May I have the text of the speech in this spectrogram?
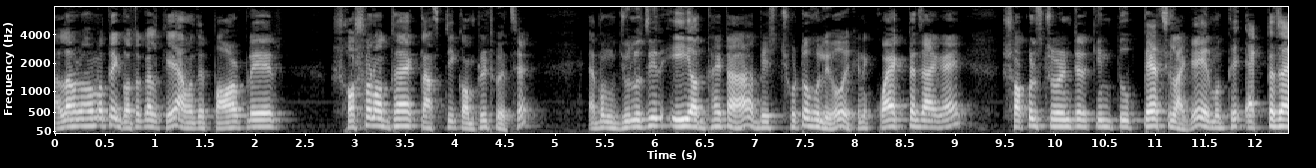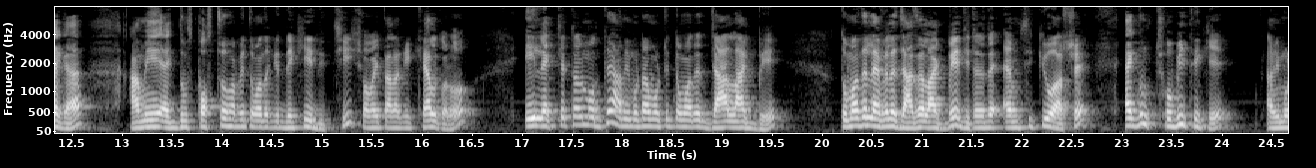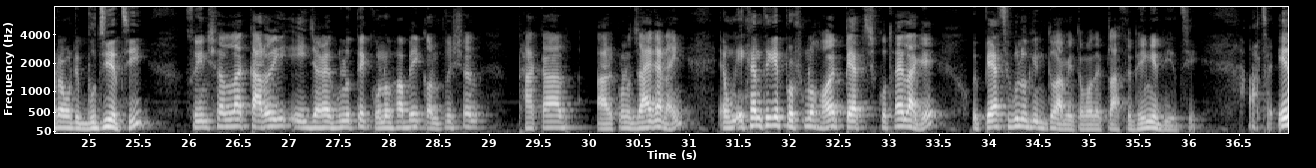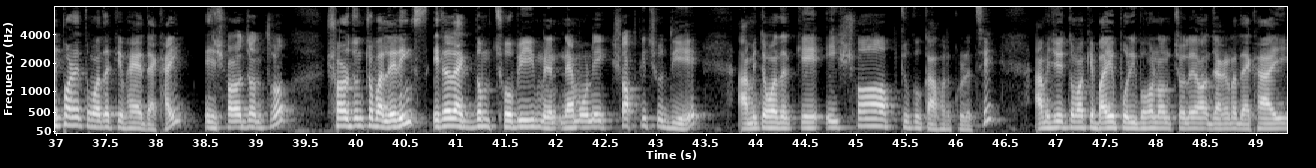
আল্লাহ রহমতে গতকালকে আমাদের পাওয়ার প্লের ষষ্ঠ অধ্যায় ক্লাসটি কমপ্লিট হয়েছে এবং জুলজির এই অধ্যায়টা বেশ ছোট হলেও এখানে কয়েকটা জায়গায় সকল স্টুডেন্টের কিন্তু প্যাচ লাগে। এর মধ্যে একটা জায়গা আমি একদম স্পষ্টভাবে তোমাদেরকে দেখিয়ে দিচ্ছি। সবাই তারাকে খেয়াল করো। এই লেকচারটার মধ্যে আমি মোটামুটি তোমাদের যা লাগবে, তোমাদের লেভেলে যা যা লাগবে, যেটা যেটা এমসিকিউ আসে, একদম ছবি থেকে আমি মোটামুটি বুঝিয়েছি। সো ইনশাল্লাহ কারোই এই জায়গাগুলোতে কোনোভাবেই কনফিউশন থাকার আর কোনো জায়গা নাই। এবং এখান থেকে প্রশ্ন হয়, প্যাচ কোথায় লাগে? ওই প্যাচগুলো কিন্তু আমি তোমাদের ক্লাসে ভেঙে দিয়েছি। আচ্ছা এরপরে তোমাদেরকে ভাইয়া দেখাই। এই যে ষড়যন্ত্র ষড়যন্ত্র বা লেরিংস, এটার একদম ছবি ন্যামনিক সব কিছু দিয়ে আমি তোমাদেরকে এই সবটুকু কাভার করেছি। আমি যদি তোমাকে বায়ু পরিবহন অঞ্চলে জায়গাটা দেখাই,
